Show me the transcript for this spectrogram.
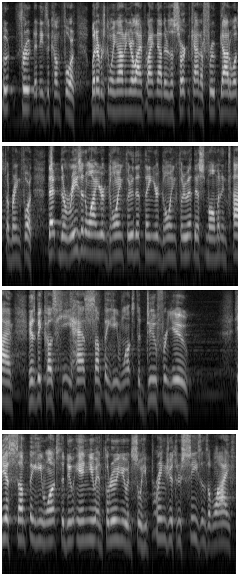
fruit, fruit that needs to come forth. Whatever's going on in your life right now, there's a certain kind of fruit God wants to bring forth. That the reason why you're going through the thing you're going through at this moment in time is because He has something He wants to do for you. He has something He wants to do in you and through you, and so He brings you through seasons of life.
